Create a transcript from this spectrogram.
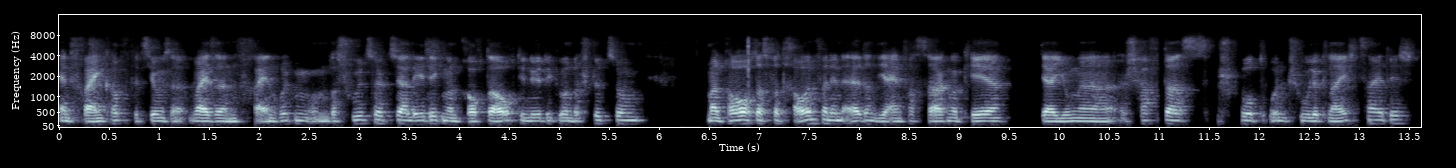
einen freien Kopf beziehungsweise einen freien Rücken, um das Schulzeug zu erledigen und braucht da auch die nötige Unterstützung. Man braucht auch das Vertrauen von den Eltern, die einfach sagen, okay, der Junge schafft das, Sport und Schule gleichzeitig.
